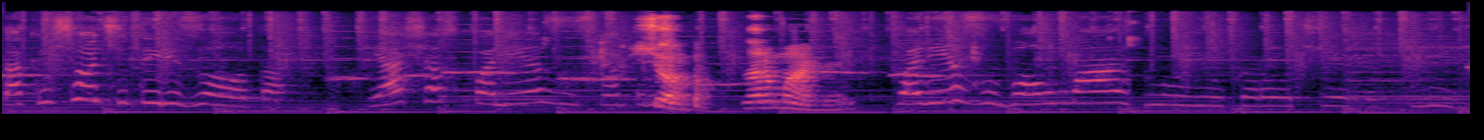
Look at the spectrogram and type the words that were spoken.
Так, еще 4 золота. Я сейчас полезу, смотри. Все, нормально. Полезу в алмазную, короче, этот лук.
